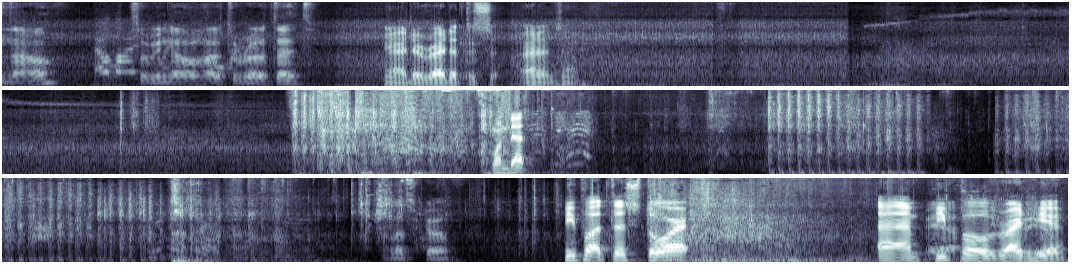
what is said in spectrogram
now, so we know how to rotate. Yeah, they're right at the. Right at the. One dead. Let's go. People at the store. And Yeah, people right here.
